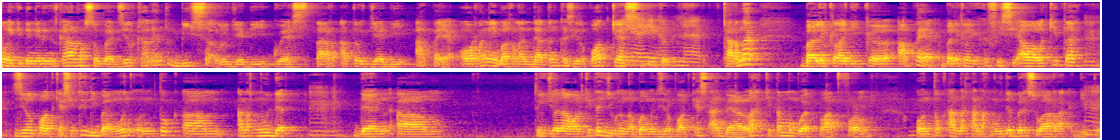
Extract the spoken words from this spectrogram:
yang lagi dengerin sekarang Sobat Zil Kalian tuh bisa loh jadi gue star Atau jadi apa ya Orang yang bakalan datang ke Zil Podcast Iya, iya, gitu. benar. Karena balik lagi ke apa ya balik lagi ke visi awal kita. Hmm. Zil Podcast itu dibangun untuk um, anak muda. Hmm. dan um, tujuan awal kita juga ngebangun Zil Podcast adalah kita membuat platform untuk anak-anak muda bersuara gitu.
